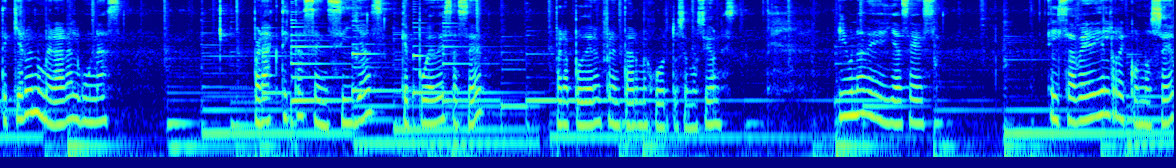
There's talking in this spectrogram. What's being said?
Te quiero enumerar algunas prácticas sencillas que puedes hacer para poder enfrentar mejor tus emociones. Y una de ellas es el saber y el reconocer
